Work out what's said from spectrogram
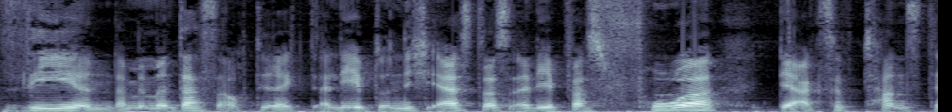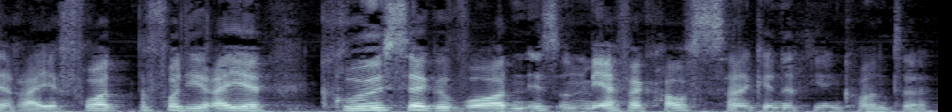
sehen, damit man das auch direkt erlebt und nicht erst das erlebt, was vor der Akzeptanz der Reihe, vor, bevor die Reihe größer geworden ist und mehr Verkaufszahlen generieren konnte,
